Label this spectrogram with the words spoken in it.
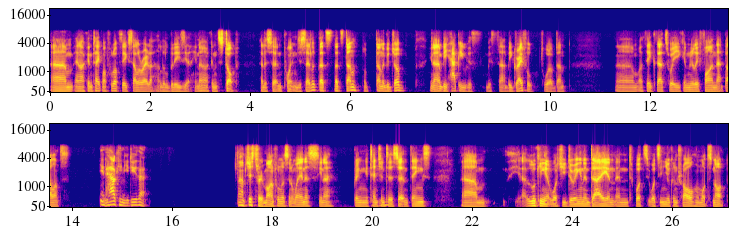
Um, and I can take my foot off the accelerator a little bit easier. You know, I can stop at a certain point and just say, look, that's that's done. I've done a good job. You know, and be happy with with uh, be grateful for what I've done. Um, I think that's where you can really find that balance. And how can you do that? Um, just through mindfulness and awareness. You know, bringing attention mm-hmm. to certain things. Um, you know, looking at what you're doing in a day and, and what's what's in your control and what's not,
